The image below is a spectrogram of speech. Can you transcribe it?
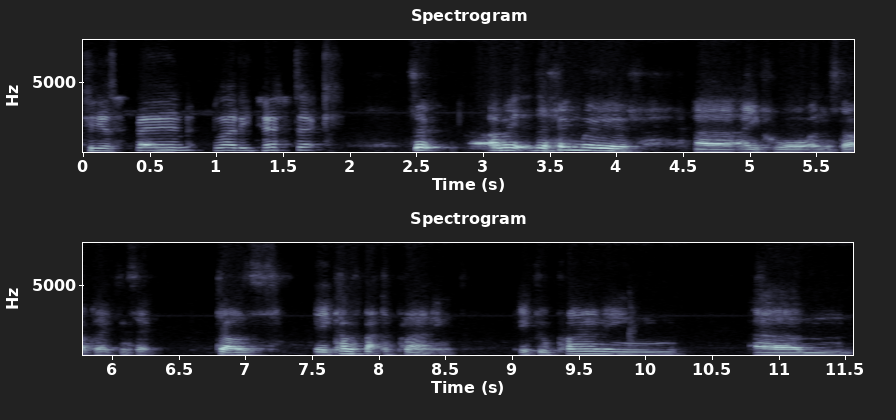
He is fan bloody tastic. So, I mean, the thing with uh, Aether War and the Collecting set does it comes back to planning. If you're planning um,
